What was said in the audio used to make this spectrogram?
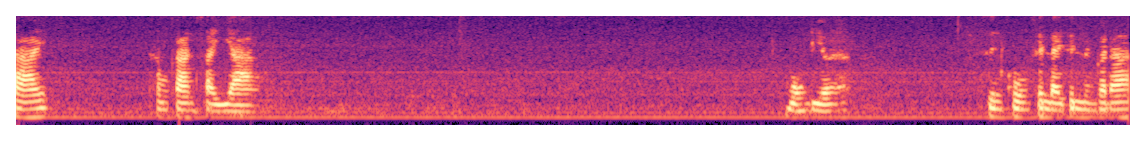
ท้ายทำการใส่ยางวงเดียวนะเส้นโค้งเส้นใดเส้นหนึ่งก็ได้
